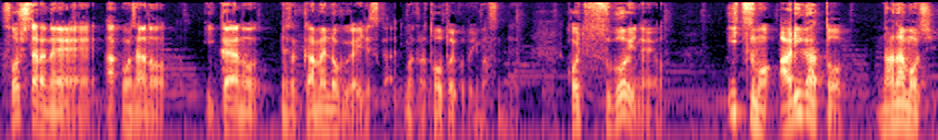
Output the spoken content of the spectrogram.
そしたらね、あ、ごめんなさい、あの、一回あの、皆さん画面録画いいですか？今から尊いこと言いますんで。こいつすごいのよ。いつもありがとう、7文字。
